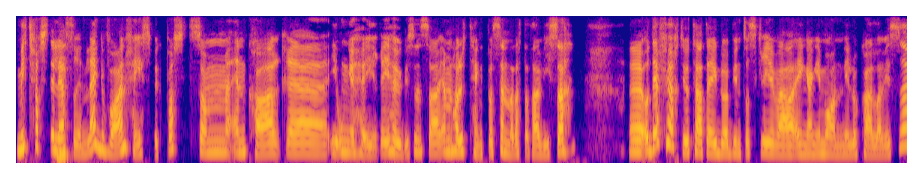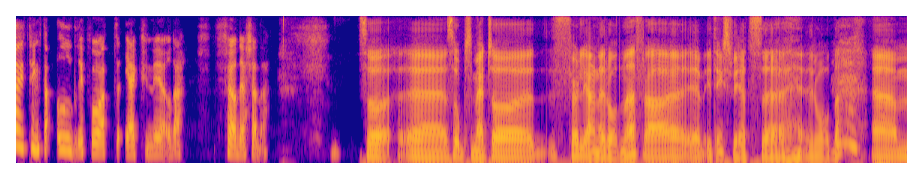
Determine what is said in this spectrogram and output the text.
Mitt første mm. leserinnlegg var en Facebook-post som en kar i Unge Høyre i Haugesund sa ja, men har du tenkt på å sende dette til avisa? Og det førte jo til at jeg da begynte å skrive en gang i måneden i lokalavisa. Jeg tenkte aldri på at jeg kunne gjøre det før det skjedde. Så, eh, så, oppsummert, så følg gjerne rådene fra eh, Ytringsfrihetsrådet. Um,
